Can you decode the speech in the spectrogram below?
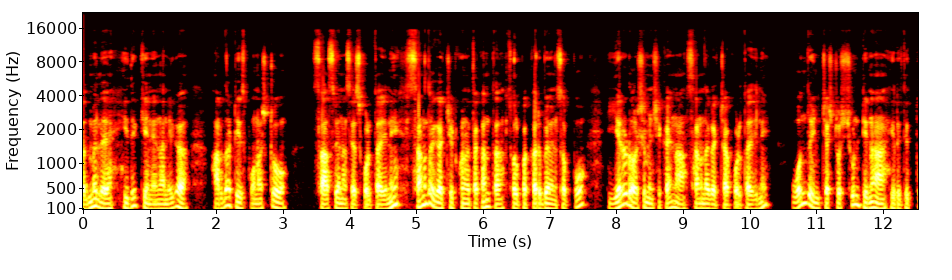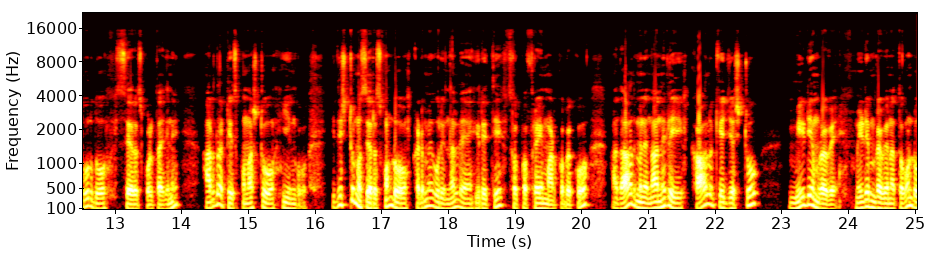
ಆದಮೇಲೆ ಇದಕ್ಕೇನೆ ನಾನೀಗ ಅರ್ಧ ಟೀ ಸ್ಪೂನಷ್ಟು ಸಾಸಿವೆನ ಸೇರಿಸ್ಕೊಳ್ತಾ ಇದ್ದೀನಿ ಸಣ್ಣದಾಗಿ ಹಚ್ಚಿಟ್ಕೊಂಡಿರ್ತಕ್ಕಂಥ ಸ್ವಲ್ಪ ಕರಿಬೇವಿನ ಸೊಪ್ಪು, ಎರಡು ಹಸಿಮೆಣಸಿಕಾಯಿನ ಸಣ್ಣದಾಗಿ ಹಚ್ಚಾಕೊಳ್ತಾ ಇದ್ದೀನಿ ಒಂದು ಇಂಚಷ್ಟು ಶುಂಠಿನ ಈ ರೀತಿ ತುರಿದು ಸೇರಿಸ್ಕೊಳ್ತಾ ಇದ್ದೀನಿ ಅರ್ಧ ಟೀ ಸ್ಪೂನಷ್ಟು ಹಿಂಗು ಇದಿಷ್ಟನ್ನು ಸೇರಿಸ್ಕೊಂಡು ಕಡಿಮೆ ಊರಿನಲ್ಲೇ ಈ ರೀತಿ ಸ್ವಲ್ಪ ಫ್ರೈ ಮಾಡ್ಕೋಬೇಕು. ಅದಾದಮೇಲೆ ನಾನಿಲ್ಲಿ ಕಾಲು ಕೆ ಜಿಯಷ್ಟು ಮೀಡಿಯಮ್ ರವೆ ಮೀಡಿಯಮ್ ರವೆನ ತೊಗೊಂಡು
